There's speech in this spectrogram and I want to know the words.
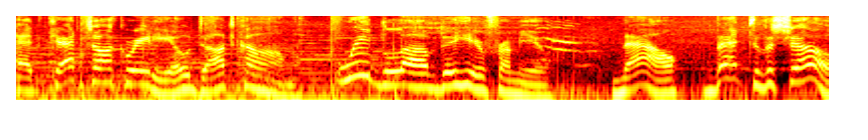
at cattalkradio.com. We'd love to hear from you. Now, back to the show.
